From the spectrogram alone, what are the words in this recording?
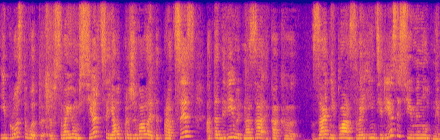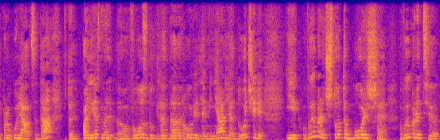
и просто вот в своем сердце я вот проживала этот процесс, отодвинуть назад, как задний план свои интересы сиюминутные прогуляться, да, что полезно э, воздух для здоровья, для меня, для дочери, и выбрать что-то большее, выбрать э,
